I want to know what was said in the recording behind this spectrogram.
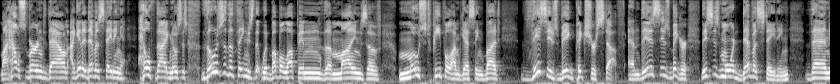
my house burned down, I get a devastating health diagnosis. Those are the things that would bubble up in the minds of most people, I'm guessing. But this is big picture stuff and this is bigger. This is more devastating than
